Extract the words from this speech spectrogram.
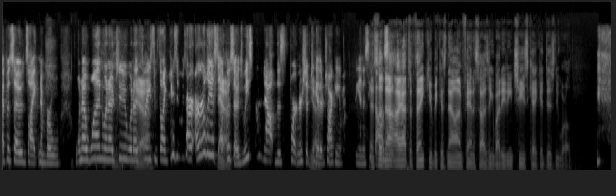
episodes like number 101, 102, 103, Yeah. something like this. It was our earliest Yeah. episodes. We started out this partnership Yeah. together talking about fantasy And so now I have to thank you because now I'm fantasizing about eating cheesecake at Disney World.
